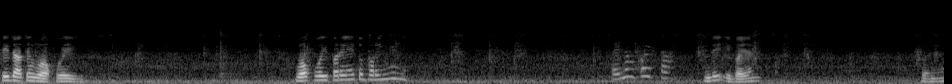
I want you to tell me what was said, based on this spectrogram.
Ito dating walkway. Walkway pa rin. Ito pa rin yun eh. Kailang court ah? Hindi, iba yan. Na.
